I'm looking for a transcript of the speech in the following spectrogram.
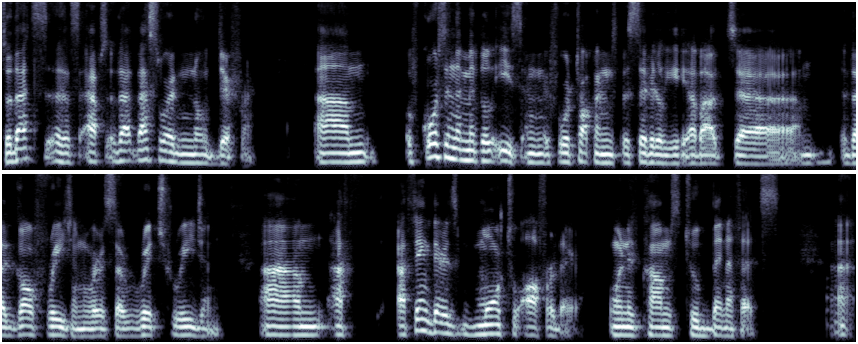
So that's that's absolutely that, that's where no different. Um, of course, in the Middle East, and if we're talking specifically about uh, the Gulf region, where it's a rich region, um, I, th- I, think there is more to offer there when it comes to benefits. Uh,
